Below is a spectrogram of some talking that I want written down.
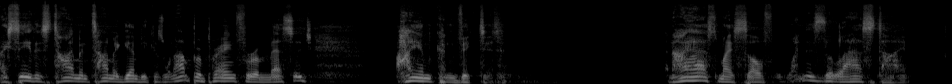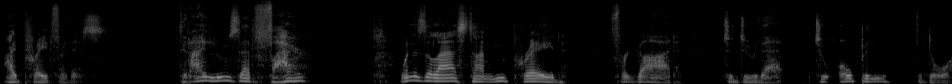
I say this time and time again because when I'm preparing for a message, I am convicted. And I ask myself, when is the last time I prayed for this? Did I lose that fire? When is the last time you prayed for God to do that, to open the door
